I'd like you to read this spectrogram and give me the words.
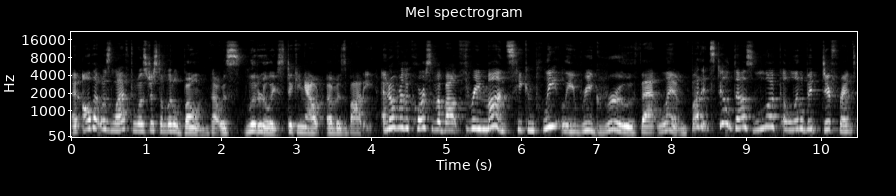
and all that was left was just a little bone that was literally sticking out of his body. And over the course of about three months, he completely regrew that limb, but it still does look a little bit different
